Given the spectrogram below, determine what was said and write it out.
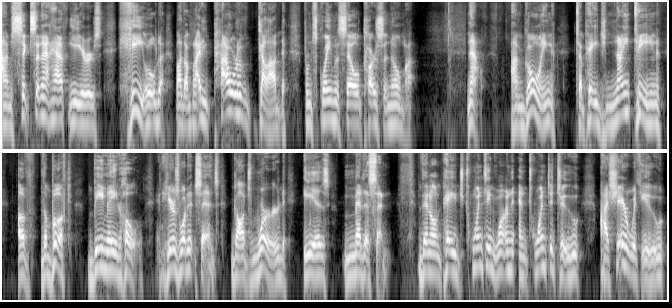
I'm six and a half years healed by the mighty power of God from squamous cell carcinoma. Now, I'm going to page 19 of the book, Be Made Whole. And here's what it says God's Word is medicine. Then on page 21 and 22, I share with you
